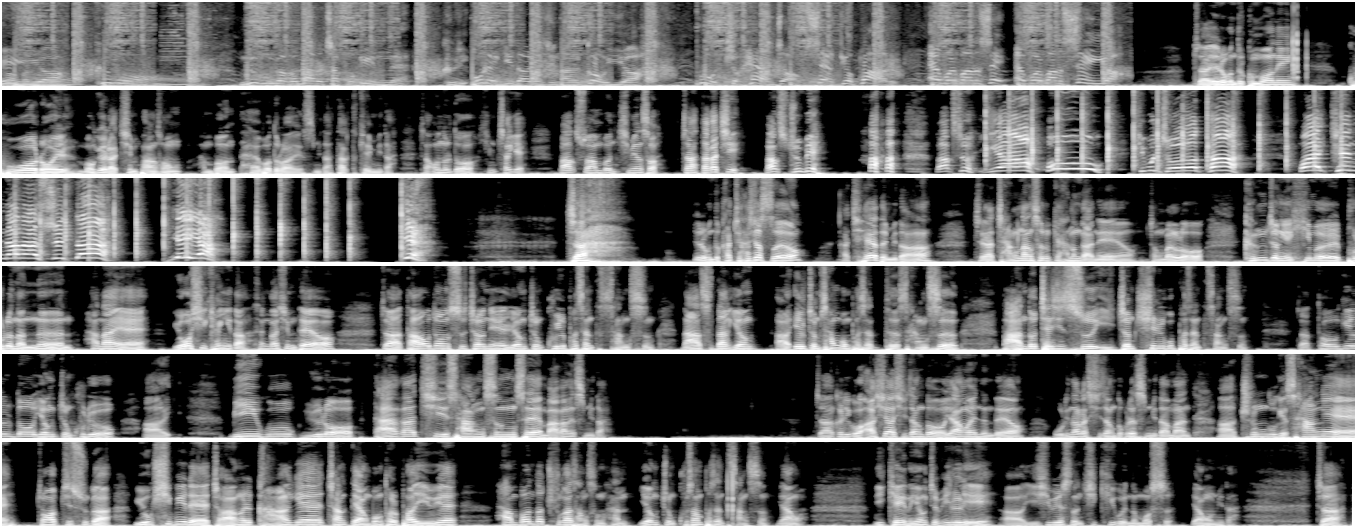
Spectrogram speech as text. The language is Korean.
오케이야 컴온 누군가가 나를 찾고 있네. 그리 오래 기다리진 않을 거야. Put your hands up, shake your body. Everybody say, everybody say ya 자 여러분들 굿모닝. 9월 5일 목요일 아침 방송 한번 해보도록 하겠습니다. 닥터케입니다. 자 오늘도 힘차게 박수 한번 치면서 자 다같이 박수 준비. 박수. 야호! 기분 좋다. 화이팅! 난 할 수 있다. 예야 예! 자 여러분들 같이 하셨어요? 같이 해야 됩니다. 제가 장난스럽게 하는 거 아니에요. 정말로 긍정의 힘을 불어넣는 하나의 요식행이다 생각하시면 돼요. 자 다우존스 전일 0.91% 상승 나스닥 0, 아, 1.30% 상승 반도체 지수 2.79% 상승. 자 독일도 0.96 아, 미국 유럽 다 같이 상승세 마감했습니다 자 그리고 아시아 시장도 양호했는데요. 우리나라 시장도 그랬습니다만 아, 중국의 상해 종합지수가 60일에 저항을 강하게 장대 양봉 돌파 이후에 한 번 더 추가 상승한 0.93% 상승 양호. 니케이는 0.12 아, 21선 지키고 있는 모습 양호입니다. 자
